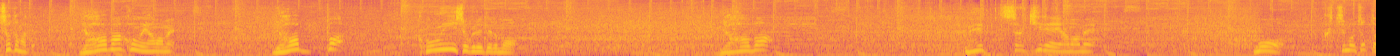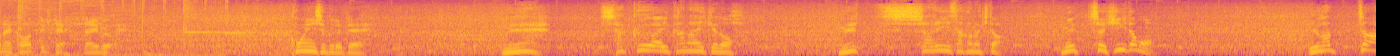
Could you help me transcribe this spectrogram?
ちょっと待って。やばこのヤマメ。やっば。婚姻色出てるもう。やば。めっちゃ綺麗ヤマメ。もう口もちょっとね変わってきてだいぶ。婚姻色出て。ねえ。尺はいかないけど。めっちゃいい魚来た。めっちゃ引いたもん。やった。や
